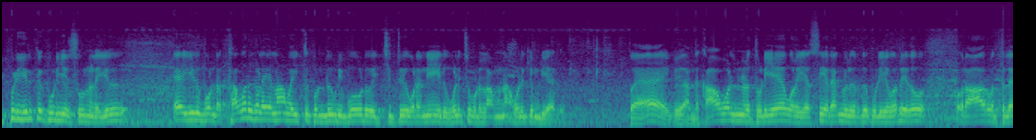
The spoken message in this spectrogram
இப்படி இருக்கக்கூடிய சூழ்நிலையில் இது போன்ற தவறுகளை எல்லாம் வைத்துக்கொண்டு இப்படி போர்டு வச்சுட்டு உடனே இது ஒழிச்சு விடலாம்னா ஒழிக்க முடியாது. இப்போ அந்த காவல் நிலையத்துடைய ஒரு எஸ்ஐ ரேங்கில் இருக்கக்கூடியவர் ஏதோ ஒரு ஆர்வத்தில்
